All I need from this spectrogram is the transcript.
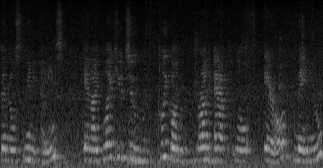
than those mini panes. And I'd like you to click on Run App little arrow menu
